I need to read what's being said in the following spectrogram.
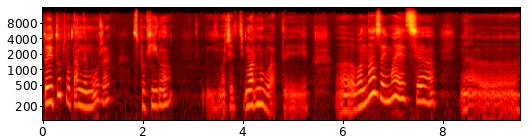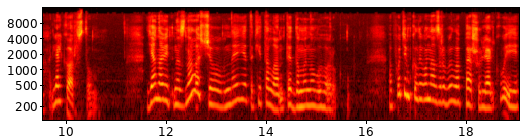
то і тут вона не може спокійно значить, марнувати її. Е, Вона займається е, лялькарством. Я навіть не знала, що в неї такі таланти до минулого року. А потім, коли вона зробила першу ляльку і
